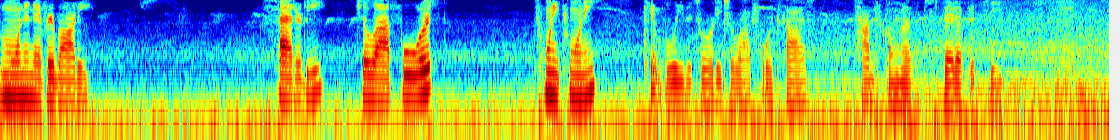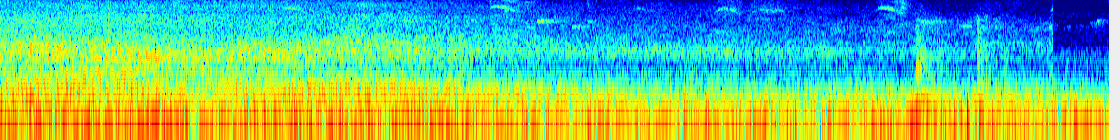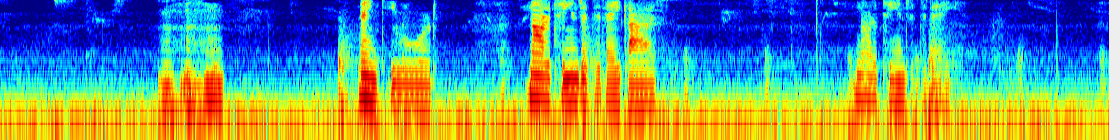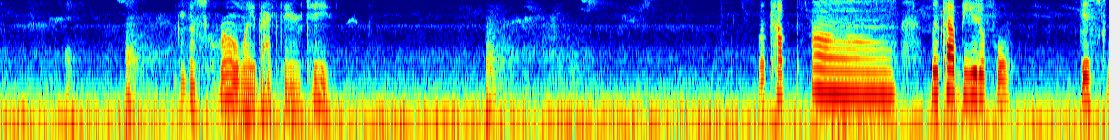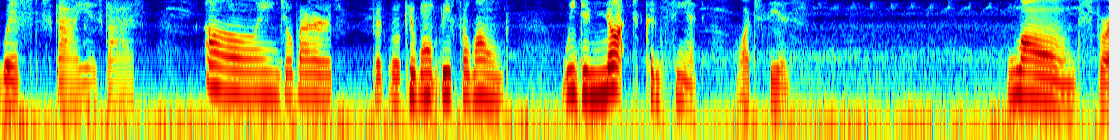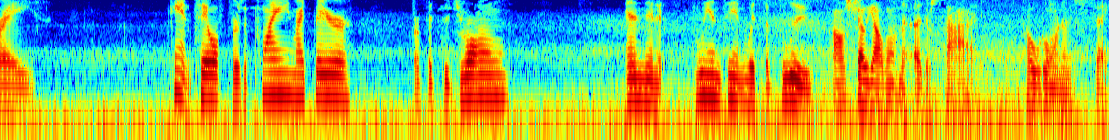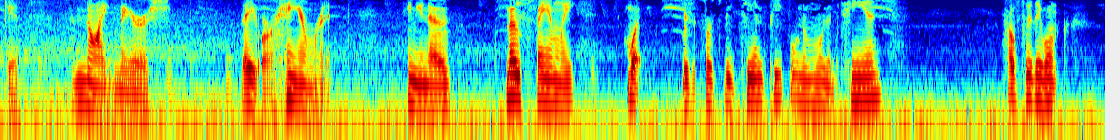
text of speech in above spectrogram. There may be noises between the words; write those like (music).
Good morning, everybody. Saturday, July 4th, 2020. Can't believe it's already July 4th, guys. Time's gone up, sped up, it seems. (laughs) Thank you, Lord. Not a tangent today, guys. Not a tangent today. Like a squirrel way back there, too. Look how, oh, look how beautiful this west sky is, guys. Oh, angel birds. But look, it won't be for long. We do not consent. Watch this. Long sprays. Can't tell if there's a plane right there or if it's a drone. And then it blends in with the blue. I'll show y'all on the other side. Hold on a second. It's nightmarish. They are hammering it. And you know, most family, what, is it supposed to be 10 people? No more than 10. Hopefully they won't,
